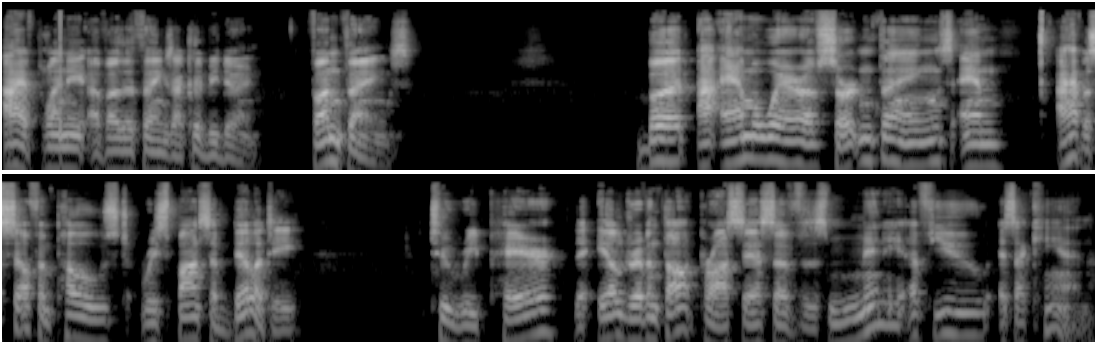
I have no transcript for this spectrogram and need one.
I have plenty of other things I could be doing, fun things. But I am aware of certain things and I have a self imposed responsibility to repair the ill driven thought process of as many of you as I can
